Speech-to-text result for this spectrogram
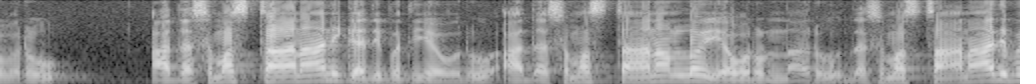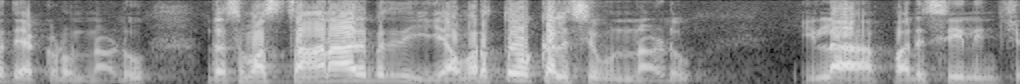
ఎవరు? ఆ దశమ స్థానానికి అధిపతి ఎవరు? ఆ దశమ స్థానంలో ఎవరున్నారు? దశమ స్థానాధిపతి ఎక్కడ ఉన్నాడు దశమ స్థానాధిపతి ఎవరితో కలిసి ఉన్నాడు? ఇలా పరిశీలించి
